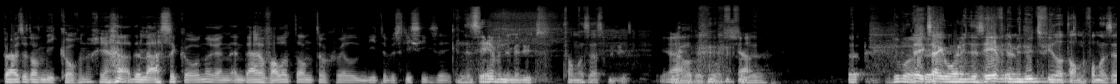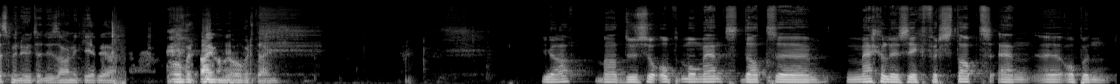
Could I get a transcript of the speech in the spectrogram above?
buiten dan die corner, ja, de laatste corner, en, en daar valt het dan toch wel niet de beslissing zeker. In de zevende minuut van de zes minuten. Ja, ja dat was... Ja. Uh, uh, maar, ik zeg gewoon, in de zevende ja. minuut viel dat dan van de zes minuten. Dus dan een keer ja, overtime aan overtime. Ja, maar dus op het moment dat uh, Mechelen zich verstapt en uh, op een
